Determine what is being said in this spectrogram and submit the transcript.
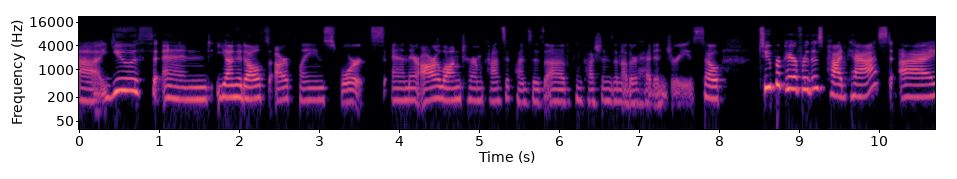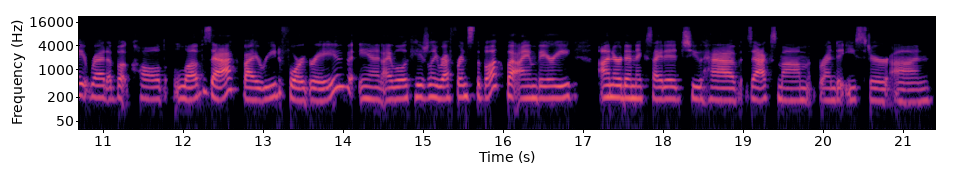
uh, youth and young adults are playing sports, and there are long term consequences of concussions and other head injuries. So, to prepare for this podcast, I read a book called Love Zac by Reid Forgrave, and I will occasionally reference the book, but I am very honored and excited to have Zac's mom, Brenda Easter, on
